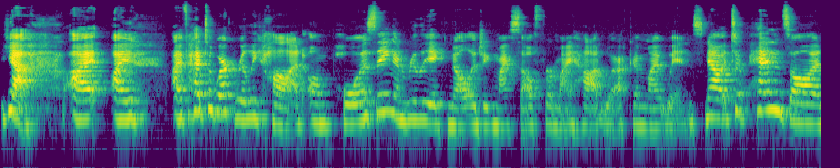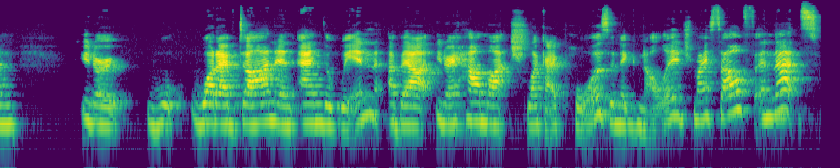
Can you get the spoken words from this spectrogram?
yeah, I I I've had to work really hard on pausing and really acknowledging myself for my hard work and my wins. Now it depends on, you know, w- what I've done and and the win about you know how much like I pause and acknowledge myself, and that's,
